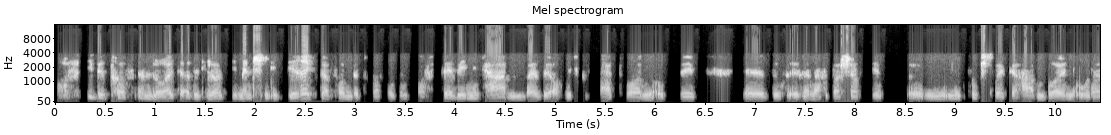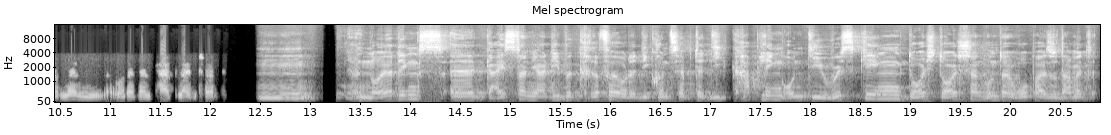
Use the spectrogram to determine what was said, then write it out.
oft die betroffenen Leute, also die Leute, die Menschen, die direkt davon betroffen sind, oft sehr wenig haben, weil sie auch nicht gefragt wurden, ob sie äh, durch ihre Nachbarschaft jetzt ähm, eine Zugstrecke haben wollen oder einen, oder einen Pipeline-Terminal. Mhm. Neuerdings äh, geistern ja die Begriffe oder die Konzepte Decoupling und De-Risking durch Deutschland und Europa. Also damit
